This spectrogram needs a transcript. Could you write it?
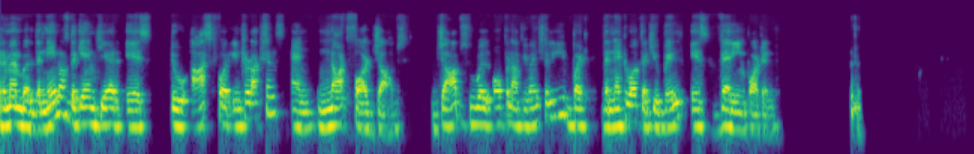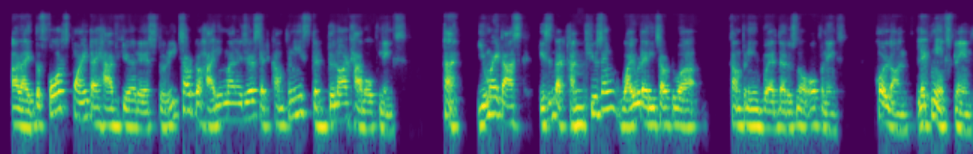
Remember, the name of the game here is to ask for introductions and not for jobs. Jobs will open up eventually, but the network that you build is very important. All right. The fourth point I have here is to reach out to hiring managers at companies that do not have openings. Huh. You might ask, isn't that confusing? Why would I reach out to a company where there is no openings? Hold on. Let me explain.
